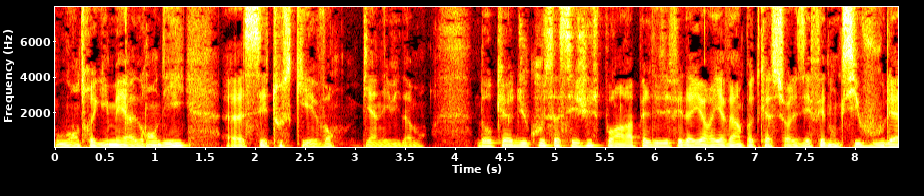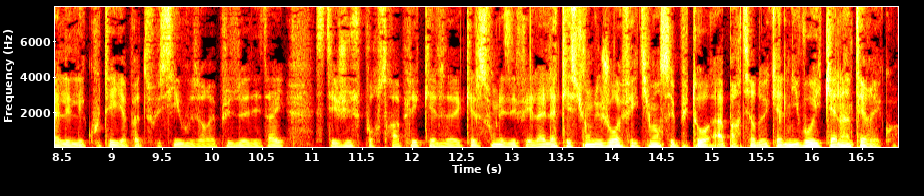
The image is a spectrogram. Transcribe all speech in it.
ou entre guillemets agrandis. Euh, c'est tout ce qui est vent, bien évidemment. Donc euh, du coup, ça c'est juste pour un rappel des effets. D'ailleurs, il y avait un podcast sur les effets, donc si vous voulez aller l'écouter, il n'y a pas de souci, vous aurez plus de détails. C'était juste pour se rappeler quels, quels sont les effets. Là, la question du jour, effectivement, c'est plutôt à partir de quel niveau et quel intérêt, quoi.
